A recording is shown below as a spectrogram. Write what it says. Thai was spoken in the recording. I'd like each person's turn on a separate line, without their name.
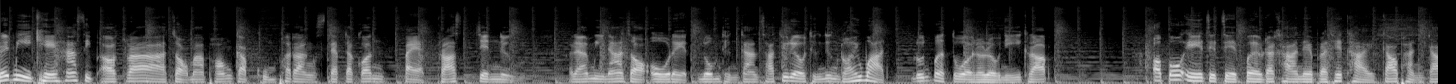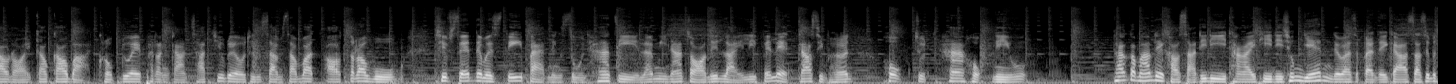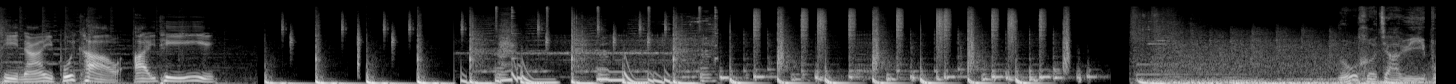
Redmi K50 Ultra จอมาพร้อมกับคุมพลัง Snapdragon 8 Plus Gen 1 และมีหน้าจอ OLED รวมถึงการชาร์จที่เร็วถึง 100 วัตต์ รุ่นเปิดตัวเร็วๆนี้ครับ Oppo A77 เปิดราคาในประเทศไทย 9,999 บาท ครบด้วยพลังการชาร์จที่เร็วถึง 33 วัตต์ Ultra Vook ชิปเซต Dimensity 810 5G และมีหน้าจอลื่นไหล Refresh Rate 90 Hz 6.56 นิ้ว ครับกับมาอัปเดตข่าวสารที่ดีทางไอทีในช่วงเย็นในเวลา18นาฬิกา30นาทีในพูดข่าวไอที
如何驾驭一部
